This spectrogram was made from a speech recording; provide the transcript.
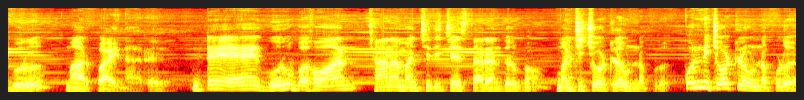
గురు మార్పు అయినారు. అంటే గురు భగవాన్ చాలా మంచిది చేస్తారు అందరికీ. మంచి చోట్ల ఉన్నప్పుడు కొన్ని చోట్ల ఉన్నప్పుడు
